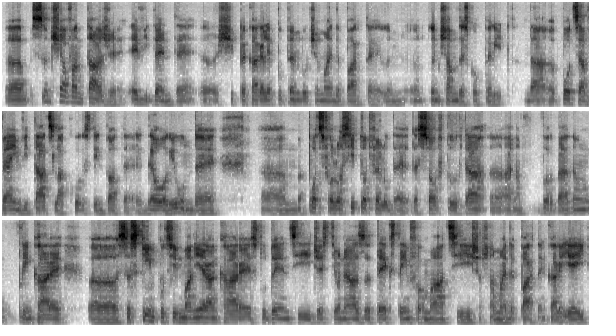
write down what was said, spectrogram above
uh, sunt și avantaje evidente uh, și pe care le putem duce mai departe în, în, în ce am descoperit. Da? Poți avea invitați la curs din toate, de oriunde, Um, poți folosi tot felul de, de softuri, da? Uh, Ana vorbea, prin care uh, să schimbi puțin maniera în care studenții gestionează texte, informații și așa mai departe, în care ei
